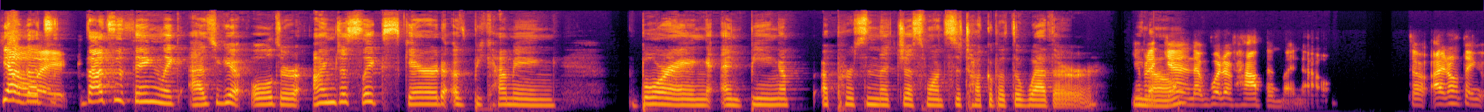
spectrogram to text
yeah, so, that's like, that's the thing. Like as you get older, I'm just like scared of becoming boring and being a a person that just wants to talk about the weather. Yeah, but know? again, that would have happened by now. So I don't think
